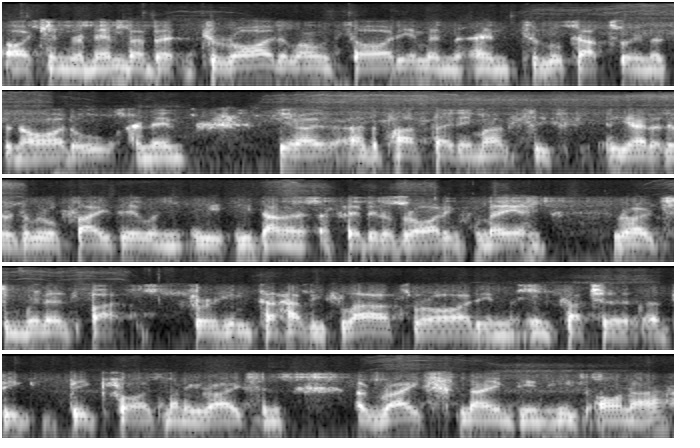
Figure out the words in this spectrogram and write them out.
I can remember, but to ride alongside him and, and to look up to him as an idol, and then you know, uh, the past 18 months, he, he had it. There was a little phase there when he, he done a, a fair bit of riding for me and rode some winners. But for him to have his last ride in, in such a, a big, big prize money race and a race named in his honour,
